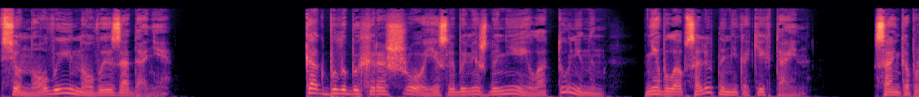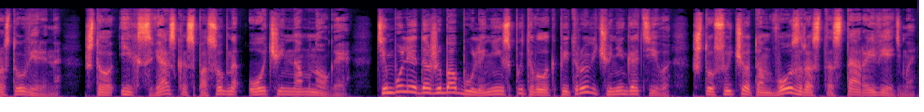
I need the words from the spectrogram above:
все новые и новые задания. Как было бы хорошо, если бы между ней и Латуниным не было абсолютно никаких тайн. Санька просто уверена, что их связка способна очень на многое. Тем более даже бабуля не испытывала к Петровичу негатива, что с учетом возраста старой ведьмы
